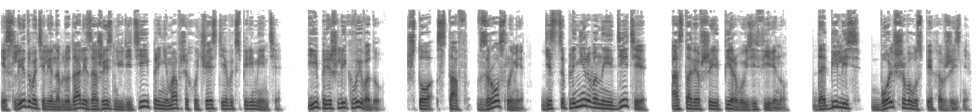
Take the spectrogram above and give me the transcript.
Исследователи наблюдали за жизнью детей, принимавших участие в эксперименте, и пришли к выводу, что, став взрослыми, дисциплинированные дети, оставившие первую зефирину, добились большего успеха в жизни.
